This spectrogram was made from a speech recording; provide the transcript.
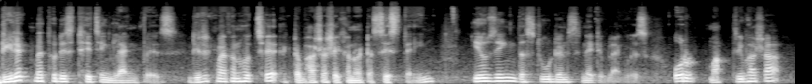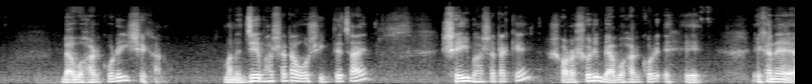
Direct method is teaching language direct method হচ্ছে একটা ভাষা শেখানোর একটা system using the students native language ওর মাতৃভাষা ব্যবহার করেই শেখানো। মানে যে ভাষাটা ও শিখতে চায়, সেই ভাষাটাকে সরাসরি ব্যবহার করে, হে, এখানে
